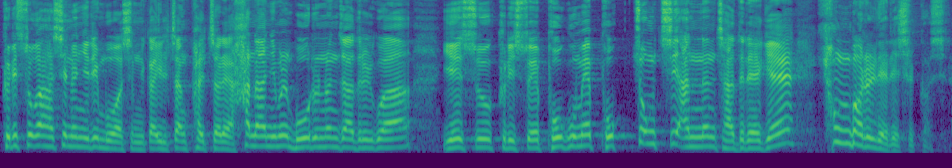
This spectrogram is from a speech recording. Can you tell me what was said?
그리스도가 하시는 일이 무엇입니까? 1장 8절에 하나님을 모르는 자들과 예수 그리스도의 복음에 복종치 않는 자들에게 형벌을 내리실 것이라.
